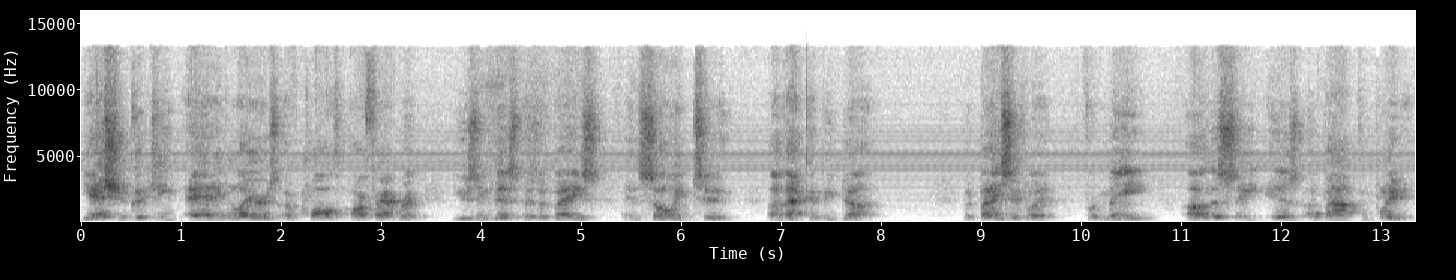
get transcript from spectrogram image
yes, you could keep adding layers of cloth or fabric using this as a base and sewing too. Uh, that could be done. But basically, for me, uh, the seat is about completed.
